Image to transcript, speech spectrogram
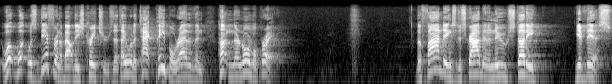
what, what was different about these creatures that they would attack people rather than hunting their normal prey. The findings described in a new study give this.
